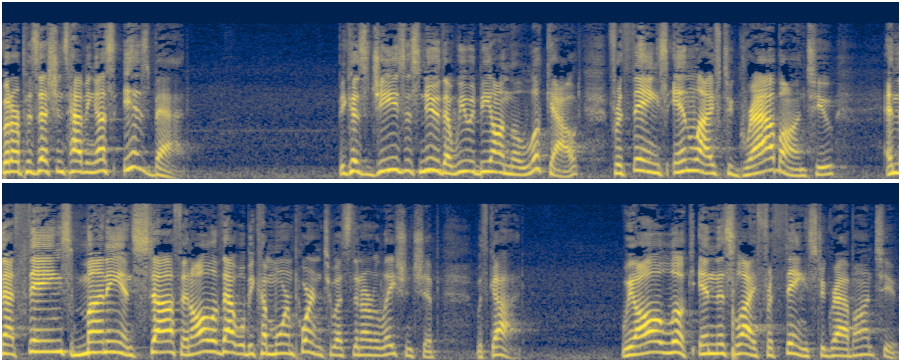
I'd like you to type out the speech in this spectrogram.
but our possessions having us is bad. Because Jesus knew that we would be on the lookout for things in life to grab onto, and that things, money, and stuff, and all of that will become more important to us than our relationship with God. We all look in this life for things to grab onto.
